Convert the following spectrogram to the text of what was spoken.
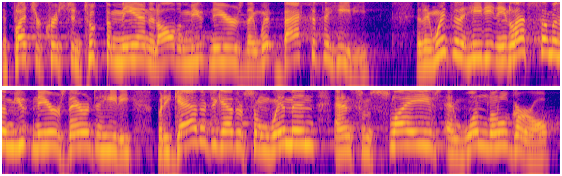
And Fletcher Christian took the men and all the mutineers, and they went back to Tahiti. And they went to Tahiti, and he left some of the mutineers there in Tahiti, but he gathered together some women and some slaves and one little girl,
